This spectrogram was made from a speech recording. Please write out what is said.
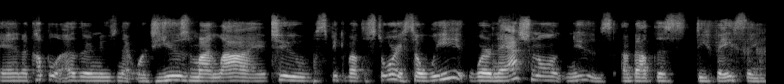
and a couple other news networks used my live to speak about the story. So we were national news about this defacing,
